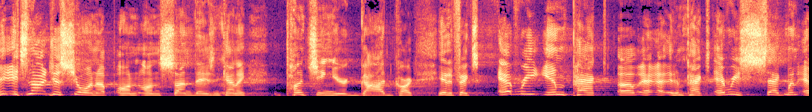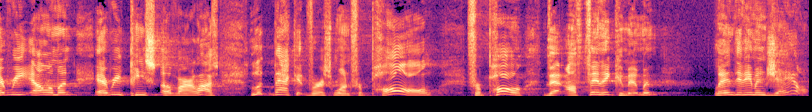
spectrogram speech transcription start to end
It's not just showing up on, on Sundays and kind of punching your God card. It affects every impact of uh, uh, it impacts every segment, every element, every piece of our lives. Look back at verse 1. For Paul, for Paul, that authentic commitment landed him in jail.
